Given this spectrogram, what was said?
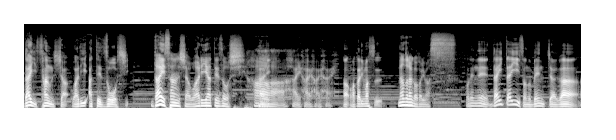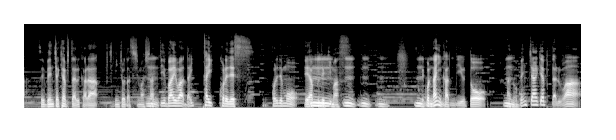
第三者割当増資。第三者割当増資。はあ、はい、はいはいはいあ、わかります？なんとなくわかります。これね、大体そのベンチャーが、そういうベンチャーキャピタルから資金調達しましたっていう場合は、大体これです。これでもうエアップできます。うんうんうんうん。でこれ何かっていうと、うんあのベンチャーキャピタルは、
